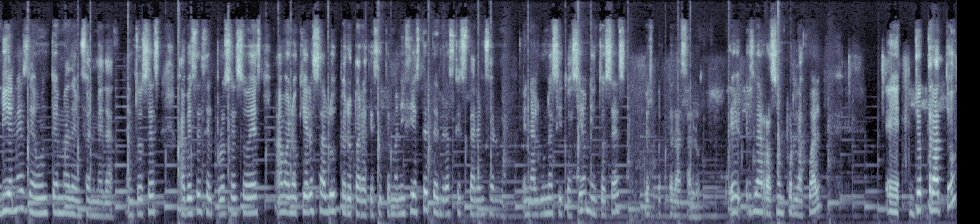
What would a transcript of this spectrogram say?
vienes de un tema de enfermedad. Entonces, a veces el proceso es, ah, bueno, quieres salud, pero para que se te manifieste tendrás que estar enfermo en alguna situación y entonces después te da salud. E, es la razón por la cual eh, yo trato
